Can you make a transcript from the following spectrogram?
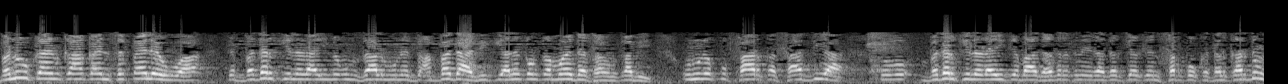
بنو کین کا ان سے پہلے ہوا۔ کہ بدر کی لڑائی میں ان ظالموں نے بدادی کی حالانکہ ان کا معاہدہ تھا ان کا بھی، انہوں نے کفار کا ساتھ دیا، تو بدر کی لڑائی کے بعد حضرت نے ارادہ کیا کہ ان سب کو قتل کر دوں۔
